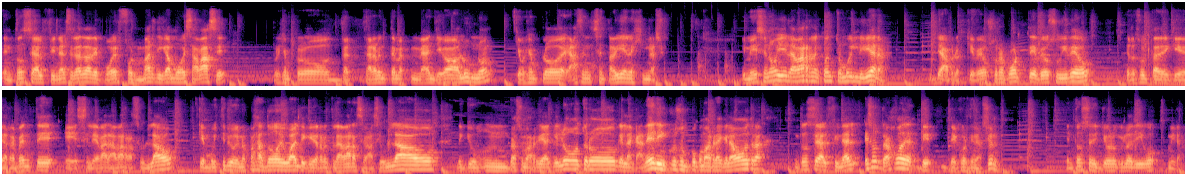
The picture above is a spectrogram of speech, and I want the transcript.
Entonces al final se trata de poder formar, digamos, esa base. Por ejemplo, de, repente me, han llegado alumnos que, por ejemplo, hacen sentadilla en el gimnasio. Y me dicen, oye, la barra la encuentro muy liviana. Ya, pero es que veo su reporte, veo su video, y resulta de que de repente eh, se le va la barra hacia un lado, que es muy típico que nos pasa todo igual, de que de repente la barra se va hacia un lado, de que un, brazo más arriba que el otro, que la cadera incluso un poco más arriba que la otra. Entonces al final es un trabajo de, de coordinación. Entonces yo lo que lo digo, mira,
